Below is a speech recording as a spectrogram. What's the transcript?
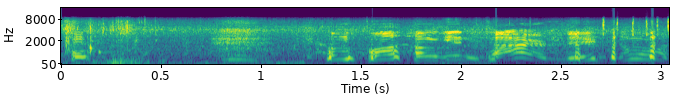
Come on, I'm getting tired, dude. Come on.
